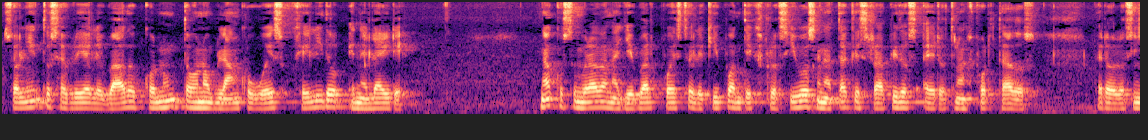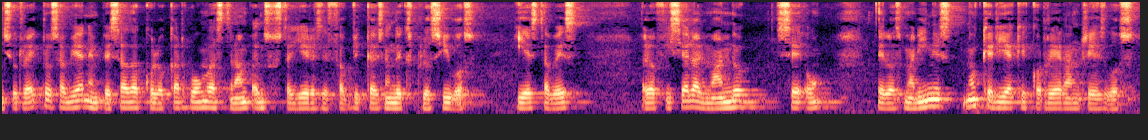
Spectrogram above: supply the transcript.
su aliento se habría elevado con un tono blanco hueso gélido en el aire. No acostumbraban a llevar puesto el equipo antiexplosivos en ataques rápidos aerotransportados, pero los insurrectos habían empezado a colocar bombas trampa en sus talleres de fabricación de explosivos, y esta vez el oficial al mando, CO, de los marines no quería que corrieran riesgos.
